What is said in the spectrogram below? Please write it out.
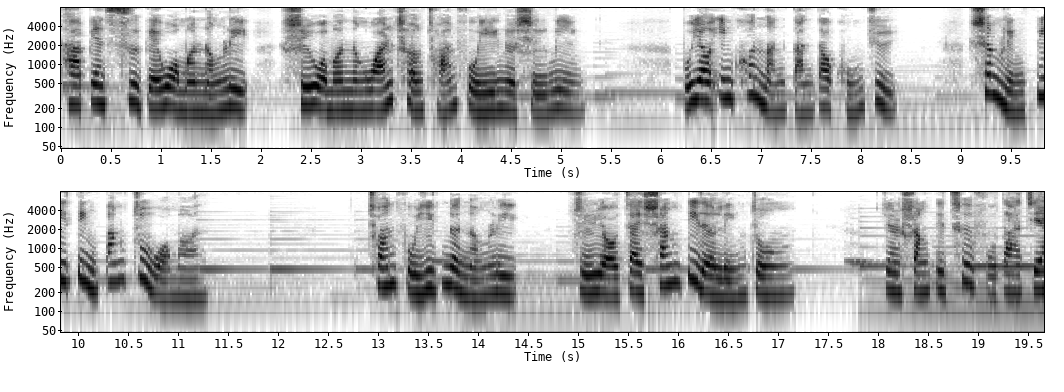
他便赐给我们能力，使我们能完成传福音的使命。不要因困难感到恐惧。圣灵必定帮助我们传福音的能力，只有在上帝的灵中。愿上帝赐福大家。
